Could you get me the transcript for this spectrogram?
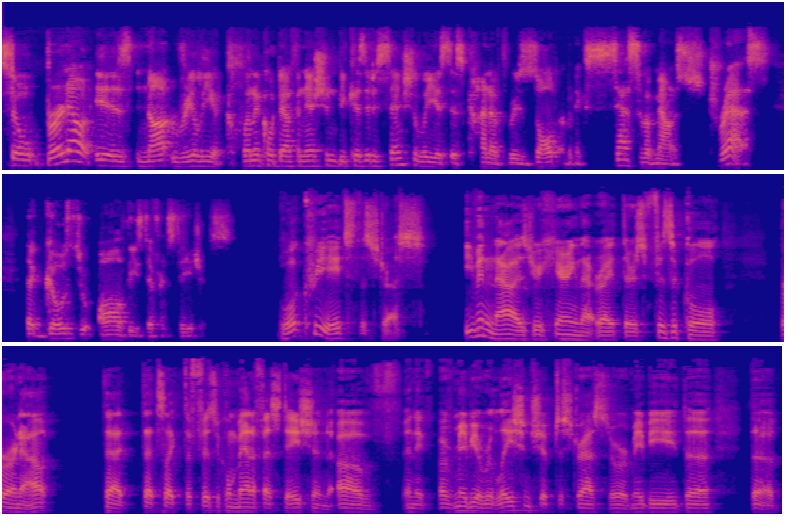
So, burnout is not really a clinical definition because it essentially is this kind of result of an excessive amount of stress that goes through all of these different stages. What creates the stress? even now as you're hearing that right there's physical burnout that that's like the physical manifestation of an or maybe a relationship to stress or maybe the the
